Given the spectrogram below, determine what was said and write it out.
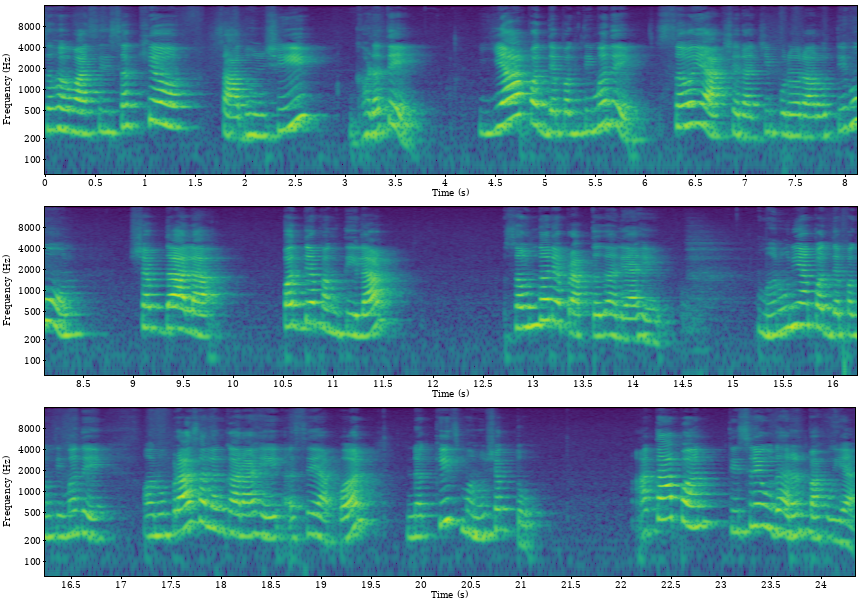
सहवासी सख्य साधूंशी घडते. या पद्यपंक्तीमध्ये स या अक्षराची पुनरावृत्ती होऊन शब्दाला पद्यपंक्तीला सौंदर्य प्राप्त झाले आहे. म्हणून या पद्यपंक्तीमध्ये अनुप्रास अलंकार आहे असे आपण नक्कीच म्हणू शकतो. आता आपण तिसरे उदाहरण पाहूया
